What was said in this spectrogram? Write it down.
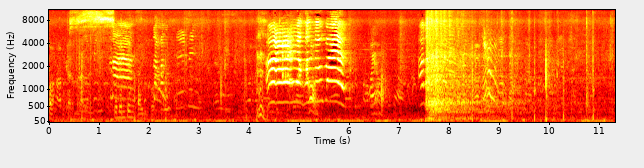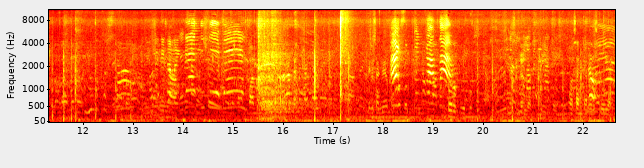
Po, 17.5 po. Sarap yun po. O, San Carlos po yan.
